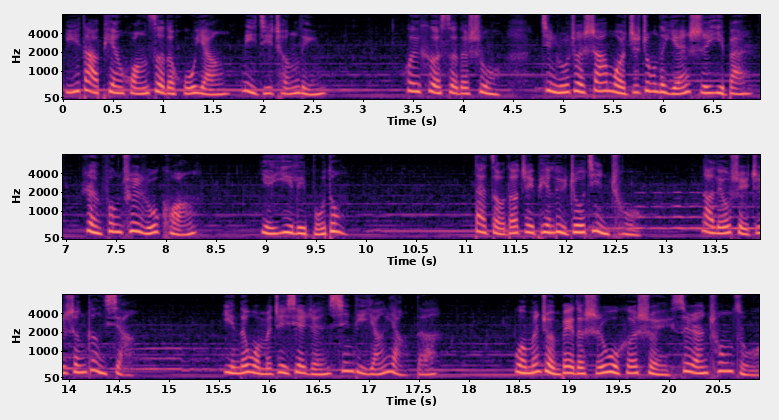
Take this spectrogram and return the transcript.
一大片黄色的胡杨密集成林。灰褐色的树，竟如这沙漠之中的岩石一般，任风吹如狂，也屹立不动。待走到这片绿洲近处，那流水之声更响，引得我们这些人心底痒痒的。我们准备的食物和水虽然充足，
